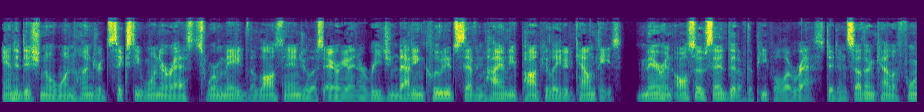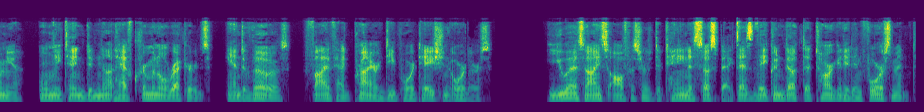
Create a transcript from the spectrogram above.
An additional 161 arrests were made the Los Angeles area in a region that included seven highly populated counties. Marin also said that of the people arrested in Southern California, only 10 did not have criminal records, and of those, 5 had prior deportation orders. U.S. ICE officers detain a suspect as they conduct a targeted enforcement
